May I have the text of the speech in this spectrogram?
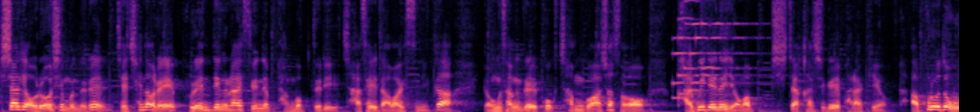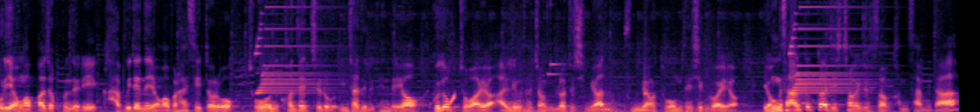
시작이 어려우신 분들은 제 채널에 브랜딩을 할 수 있는 방법들이 자세히 나와 있으니까 영상들 꼭 참고하셔서 갑이 되는 영업 시작하시길 바랄게요. 앞으로도 우리 영업 가족 분들이 갑이 되는 영업을 할 수 있도록 좋은 컨텐츠로 인사드릴 텐데요. 구독, 좋아요, 알림 설정 눌러주시면 분명 도움 되실 거예요. 영상 끝까지 시청해 주셔서 감사합니다.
